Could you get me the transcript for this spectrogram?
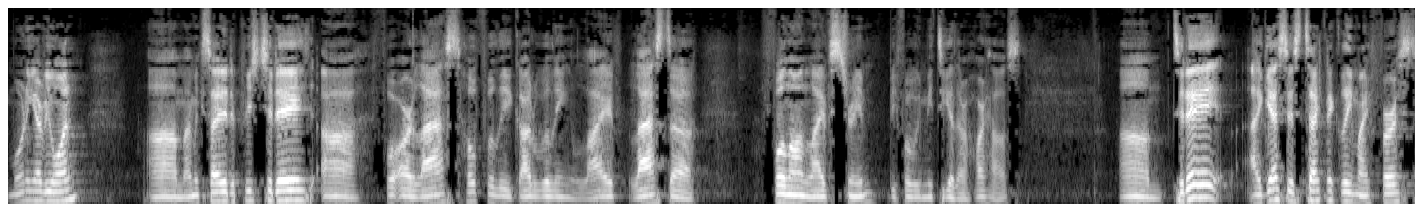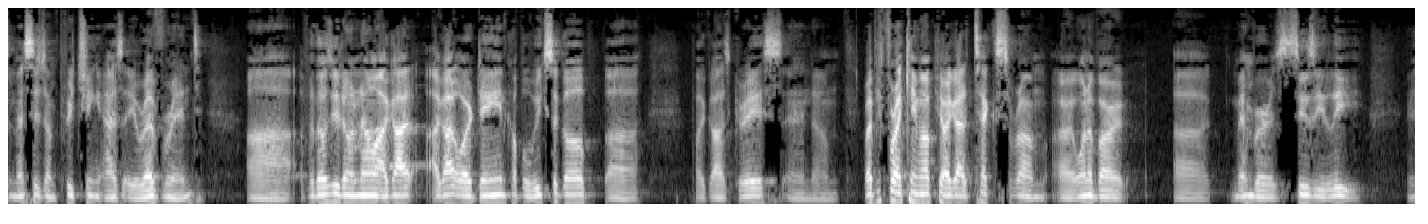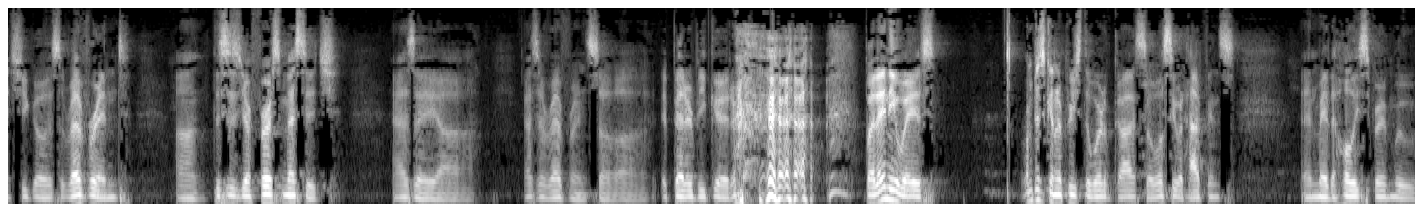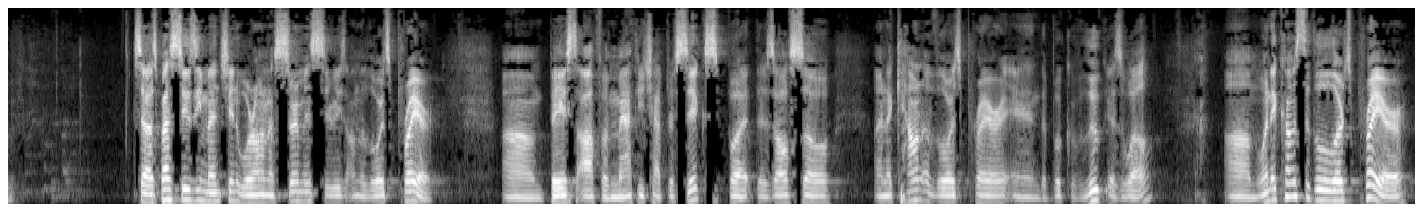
Good morning, everyone. Um, I'm excited to preach today uh, for our last, hopefully, God willing, live last uh, full-on live stream before we meet together at Heart House. Um, today, I guess, is technically my first message I'm preaching as a reverend. Uh, for those who don't know, I got I got ordained a couple weeks ago uh, by God's grace, and um, right before I came up here, I got a text from uh, one of our uh, members, Susie Lee, and she goes, "Reverend." Uh, this is your first message as a uh, as a reverend, so uh, it better be good. but anyways, I'm just gonna preach the word of God, so we'll see what happens, and may the Holy Spirit move. So, as Pastor Susie mentioned, we're on a sermon series on the Lord's Prayer, um, based off of Matthew chapter six, but there's also an account of the Lord's Prayer in the book of Luke as well. Um, when it comes to the Lord's Prayer,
